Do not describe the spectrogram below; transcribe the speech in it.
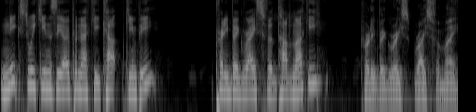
Next weekend's the Opunake Cup, Kempy. Pretty big race for Taranaki. Pretty big race, race for me.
